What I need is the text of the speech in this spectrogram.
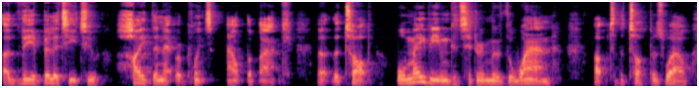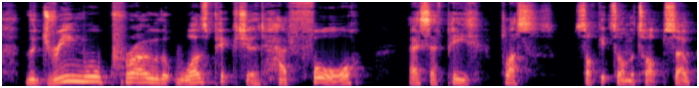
a, the ability to hide the network points out the back at the top or maybe even considering move the WAN up to the top as well. The Dreamwall Pro that was pictured had four SFP plus sockets on the top. So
